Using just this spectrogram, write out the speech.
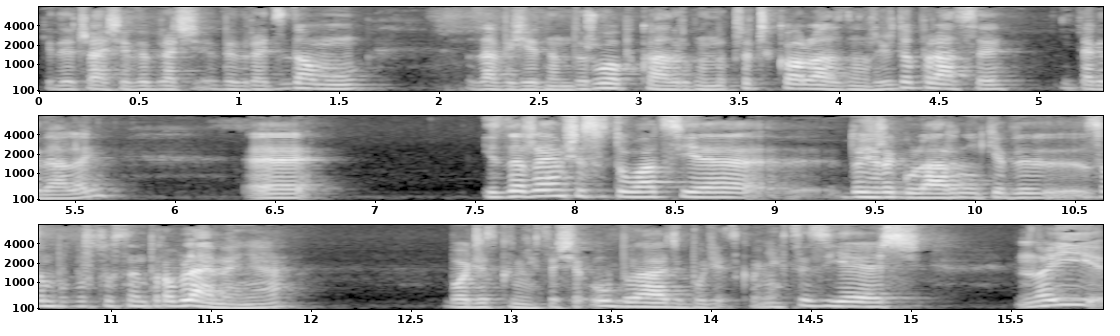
Kiedy trzeba się wybrać, wybrać z domu, zawieźć jedną do żłobka, drugą do przedszkola, zdążyć do pracy i tak dalej. E, I zdarzają się sytuacje dość regularnie, kiedy są po prostu z tym problemy, nie? Bo dziecko nie chce się ubrać, bo dziecko nie chce zjeść, no i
